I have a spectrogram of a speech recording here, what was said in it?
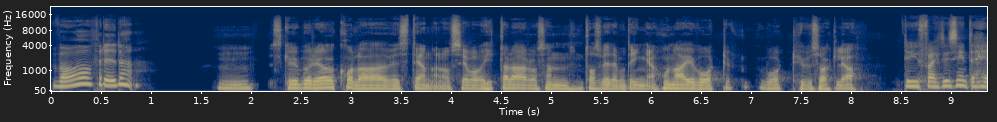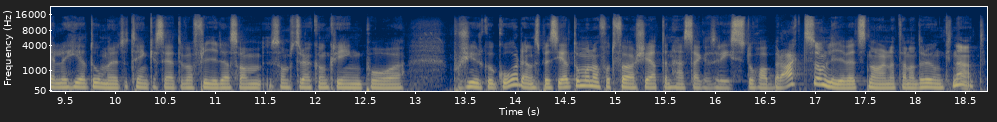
vara Frida. Mm. Ska vi börja kolla vid stenarna och se vad vi hittar där och sen ta oss vidare mot Inga? Hon är ju vårt, vårt huvudsakliga. Det är ju faktiskt inte heller helt omöjligt att tänka sig att det var Frida som, som strök omkring på, på kyrkogården. Speciellt om hon har fått för sig att den här stackars Risto har bragts om livet snarare än att han har drunknat.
